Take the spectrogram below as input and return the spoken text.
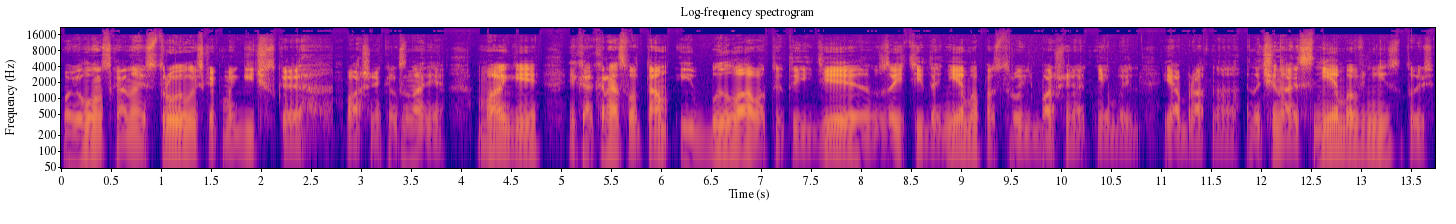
Вавилонская, она и строилась как магическая башня, как знание магии. И как раз вот там и была вот эта идея зайти до неба, построить башню от неба и обратно, начиная с неба вниз, то есть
